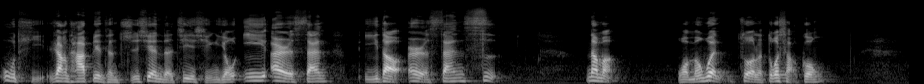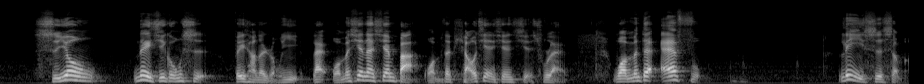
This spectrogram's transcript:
物体，让它变成直线的进行，由一二三移到二三四。那么我们问做了多少功？使用内积公式非常的容易。来，我们现在先把我们的条件先写出来。我们的 F 力是什么？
